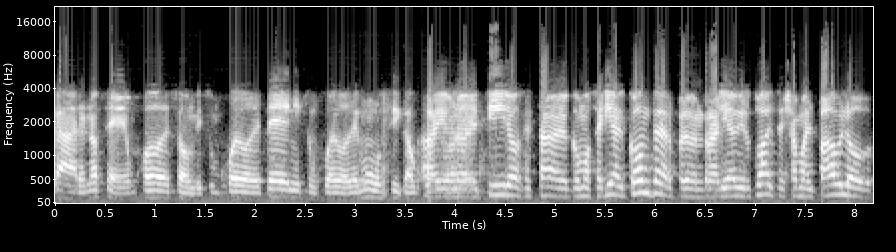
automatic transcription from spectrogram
Claro, no sé, un juego de zombies, un juego de tenis, un juego de música. Un Hay juego uno de tiros, está como sería el Counter, pero en realidad virtual se llama el Pablo.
